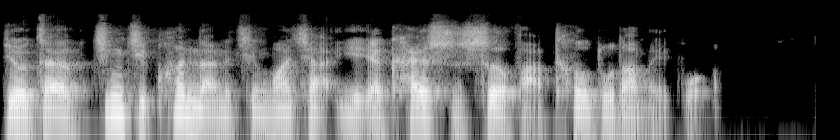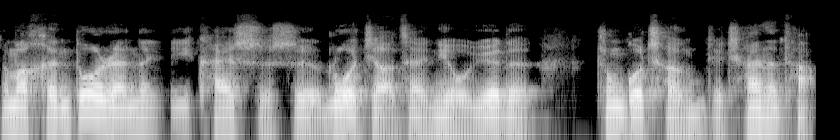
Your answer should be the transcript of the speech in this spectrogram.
就在经济困难的情况下，也开始设法偷渡到美国。那么很多人呢，一开始是落脚在纽约的中国城，就 Chinatown，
